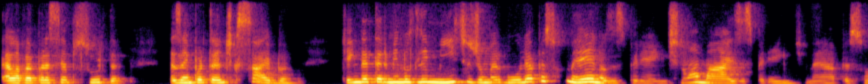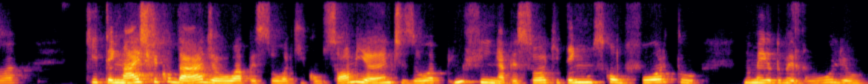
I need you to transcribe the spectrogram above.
ela vai parecer absurda. Mas é importante que saiba. Quem determina os limites de um mergulho é a pessoa menos experiente, não a mais experiente, né? A pessoa que tem mais dificuldade, ou a pessoa que consome antes, ou, a, enfim, a pessoa que tem um desconforto no meio do mergulho.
